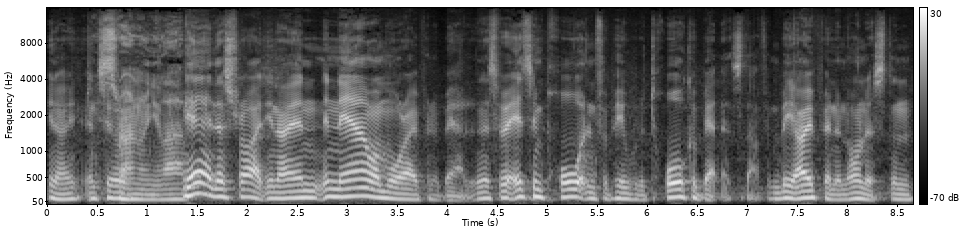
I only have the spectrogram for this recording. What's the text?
you know until thrown on your lap. yeah, that's right. You know, and, and now I'm more open about it, and it's it's important for people to talk about that stuff and be open and honest, and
